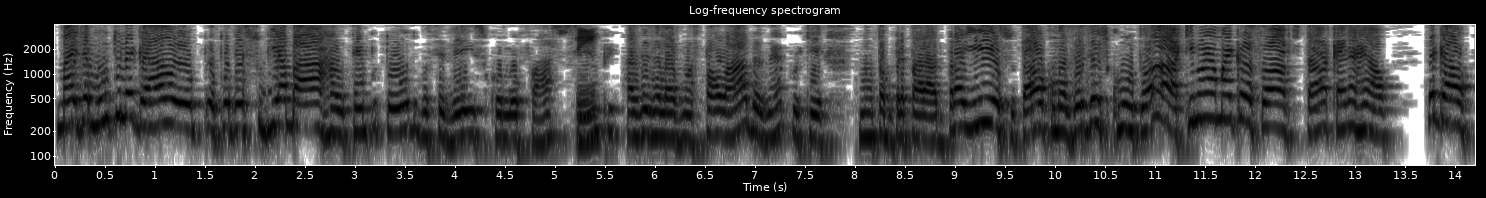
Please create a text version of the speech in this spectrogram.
mas é muito legal eu, eu, poder subir a barra o tempo todo, você vê isso como eu faço Sim. sempre. Às vezes eu levo umas pauladas, né, porque não estamos preparados para isso, tal, como às vezes eu escuto, ah, aqui não é a Microsoft, tá, cai na real. Legal,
